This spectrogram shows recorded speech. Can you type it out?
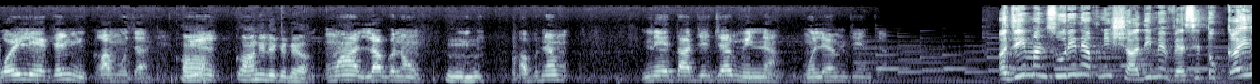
कोई लेके नहीं काम होता। कहाँ नहीं लेके गया? वहाँ लखनऊ। हम्म, अपने नेताजी से मिलना मुलायम सिंह से। अजीम मंसूरी ने अपनी शादी में वैसे तो कई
